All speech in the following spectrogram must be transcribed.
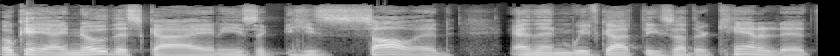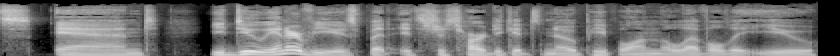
Okay, I know this guy, and he's he's solid. And then we've got these other candidates, and you do interviews, but it's just hard to get to know people on the level that you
